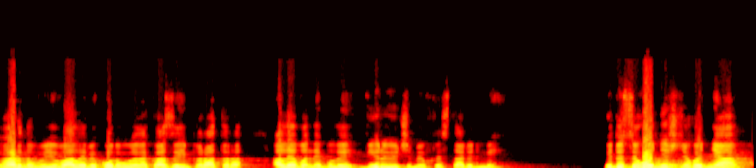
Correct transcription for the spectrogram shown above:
гарно воювали, виконували накази імператора, але вони були віруючими в Христа людьми. І до сьогоднішнього дня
